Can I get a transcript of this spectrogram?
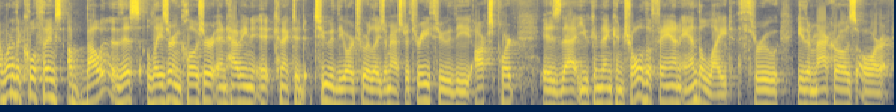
Now, one of the cool things about this laser enclosure and having it connected to the Ortur LaserMaster 3 through the aux port is that you can then control the fan and the light through either macros or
